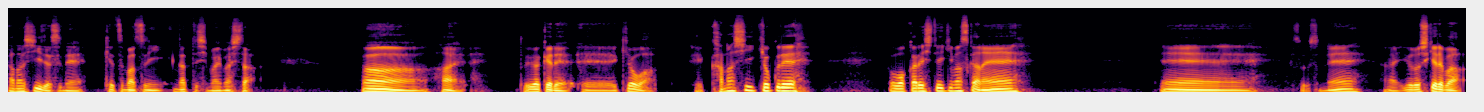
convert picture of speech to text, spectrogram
悲しいですね、結末になってしまいました。うん、はい。というわけで、えー、今日は、え、悲しい曲でお別れしていきますかね。えー、そうですね。はい、よろしければ、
